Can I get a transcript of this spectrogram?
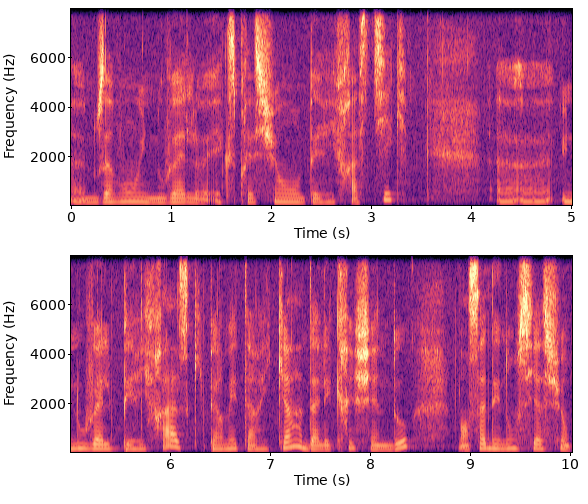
Euh, nous avons une nouvelle expression périphrastique, euh, une nouvelle périphrase qui permet à Rika d'aller crescendo dans sa dénonciation.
